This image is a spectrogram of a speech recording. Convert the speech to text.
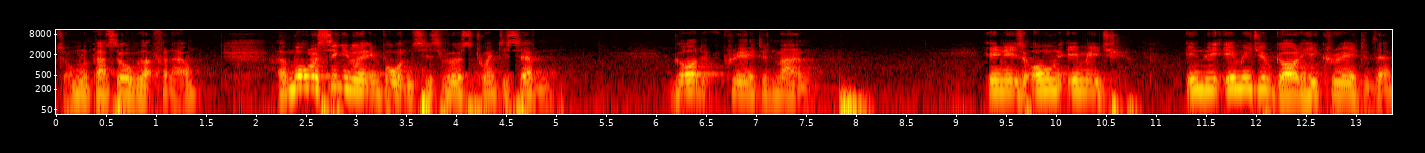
So I'm going to pass over that for now. Of more singular importance is verse 27. God created man in his own image. In the image of God, he created them.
